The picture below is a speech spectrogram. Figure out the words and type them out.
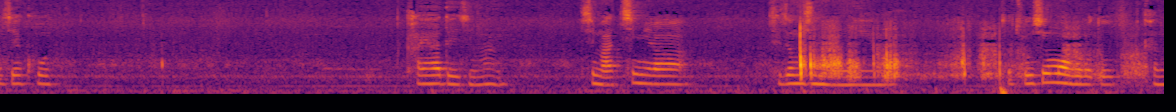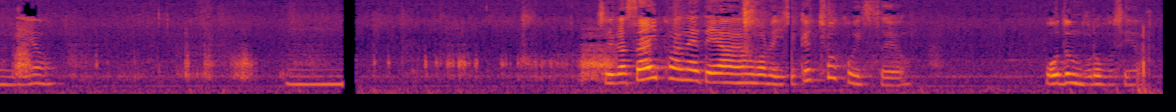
이제 곧 가야 되지만 지금 아침이라 제정신이 아니에요. 저 조식 먹으러도 가는데요. 음, 제가 사이판에 대한 거를 이제 꿰뚫고 있어요. 뭐든 물어보세요.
